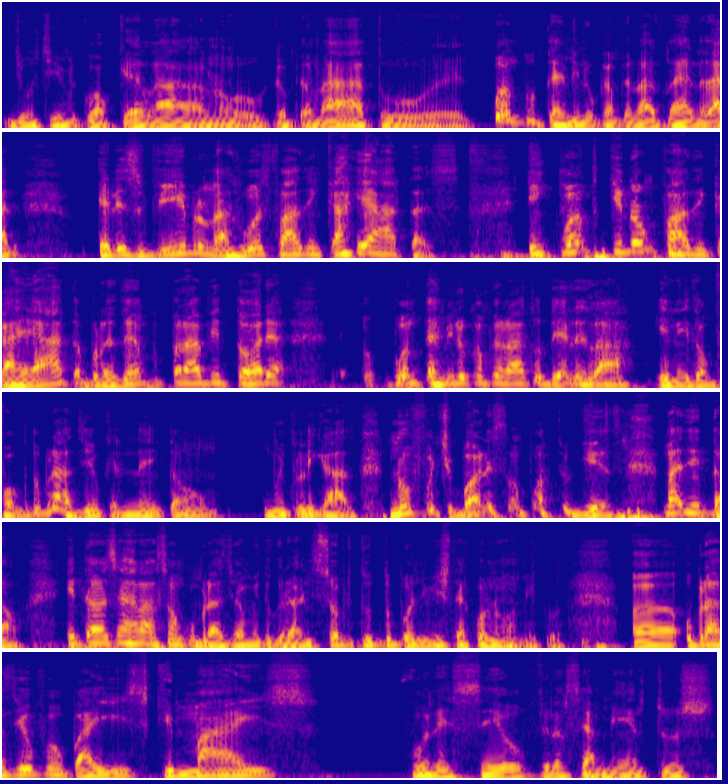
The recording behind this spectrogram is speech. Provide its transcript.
de um time qualquer lá no campeonato, é, quando termina o campeonato, na realidade, eles vibram nas ruas, fazem carreatas. Enquanto que não fazem carreata, por exemplo, para a vitória quando termina o campeonato deles lá. E nem tão pouco do Brasil, que eles nem estão muito ligados. No futebol eles são portugueses. Mas então, então essa relação com o Brasil é muito grande, sobretudo do ponto de vista econômico. Uh, o Brasil foi o país que mais forneceu financiamentos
